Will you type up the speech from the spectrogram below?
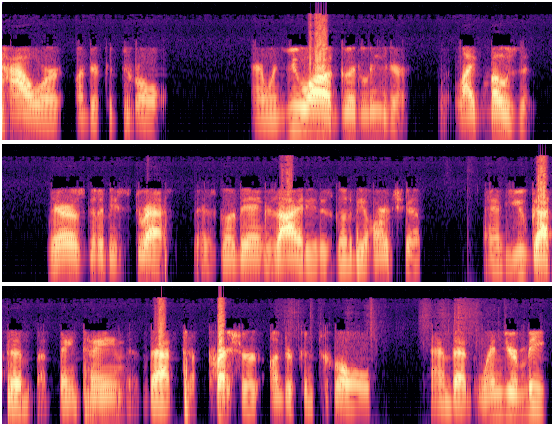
power under control. And when you are a good leader, like Moses, there is going to be stress, there's going to be anxiety, there's going to be hardship and you've got to maintain that pressure under control. And that when you're meek,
